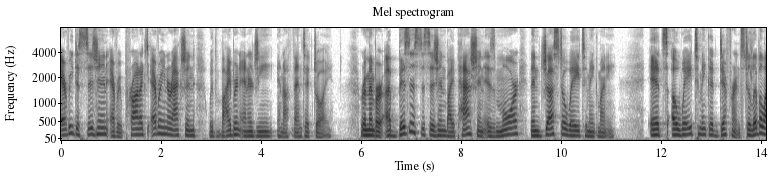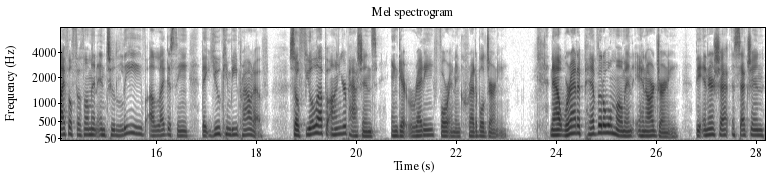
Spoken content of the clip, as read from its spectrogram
every decision, every product, every interaction with vibrant energy and authentic joy. Remember, a business decision by passion is more than just a way to make money. It's a way to make a difference, to live a life of fulfillment, and to leave a legacy that you can be proud of. So fuel up on your passions and get ready for an incredible journey. Now, we're at a pivotal moment in our journey, the intersection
